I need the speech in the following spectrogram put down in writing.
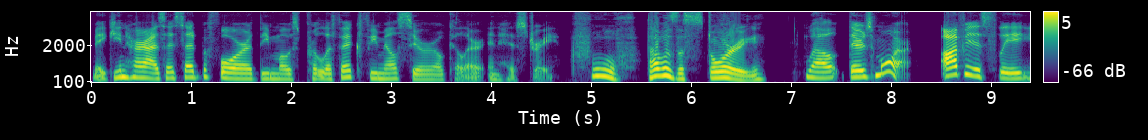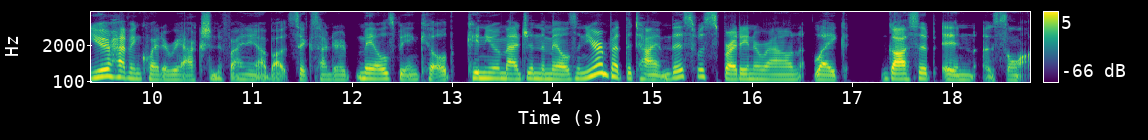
making her, as I said before, the most prolific female serial killer in history. Phew, that was a story. Well, there's more. Obviously, you're having quite a reaction to finding out about 600 males being killed. Can you imagine the males in Europe at the time? This was spreading around like gossip in a salon.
